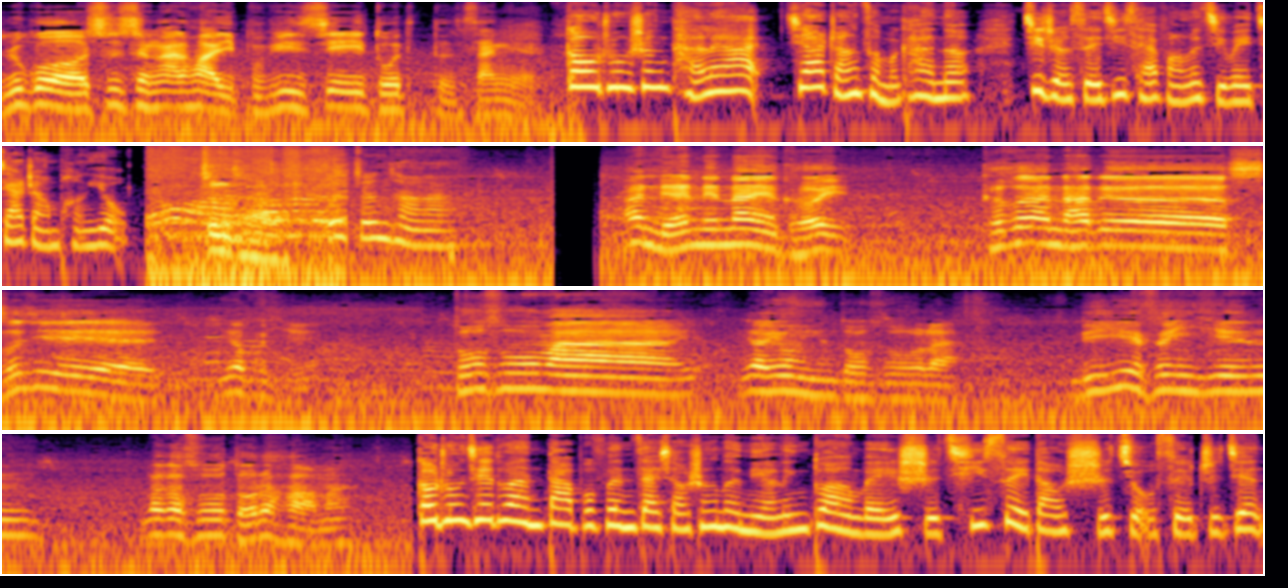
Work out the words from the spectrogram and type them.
如果是真爱的话，也不必介意多等三年。高中生谈恋爱，家长怎么看呢？记者随机采访了几位家长朋友。正常，正常啊。按年龄呢也可以，可是按他的实际又不行。读书嘛，要用心读书了，你一分心。那个书读得好吗？高中阶段，大部分在校生的年龄段为十七岁到十九岁之间，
